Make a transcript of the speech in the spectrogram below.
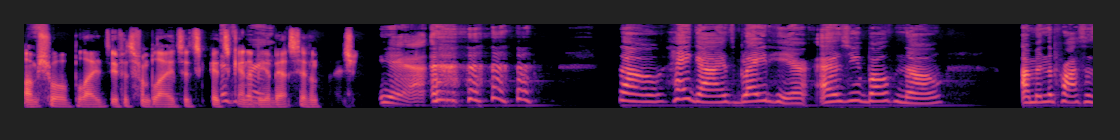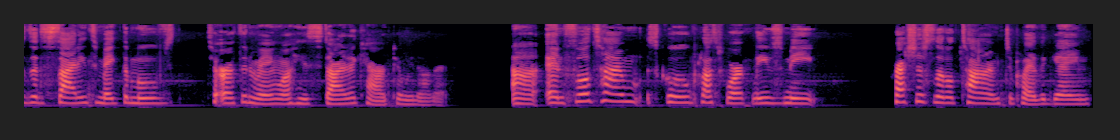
I'm sure Blades. If it's from Blades, it's it's, it's going to be about seven pages. Yeah. so hey guys, Blade here. As you both know, I'm in the process of deciding to make the moves to Earthen Ring. Well, he's started a character. We know that. Uh, and full time school plus work leaves me precious little time to play the game,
